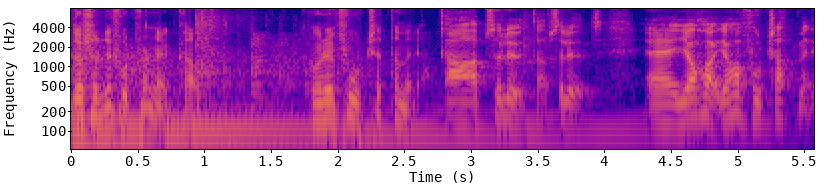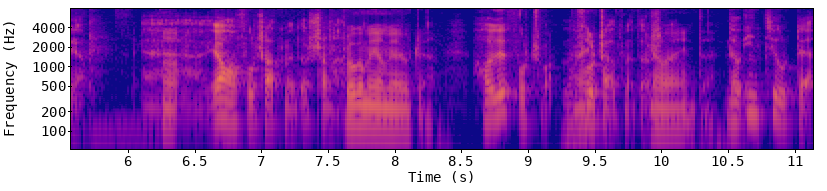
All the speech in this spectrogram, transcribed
Duschar du fortfarande kallt? Kommer du fortsätta med det? Ja, absolut, absolut. Eh, Jag har, jag har fortsatt med det. Eh, Ja. Jag har fortsatt med duscharna. Fråga mig om jag har gjort det. Har du fortsatt, Nej. fortsatt med Det duscharna? har jag inte. Du har inte gjort det.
